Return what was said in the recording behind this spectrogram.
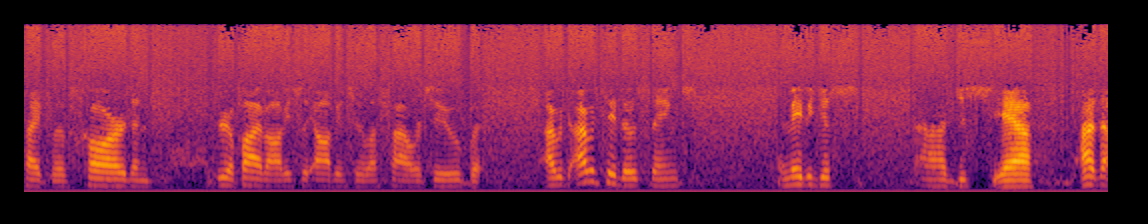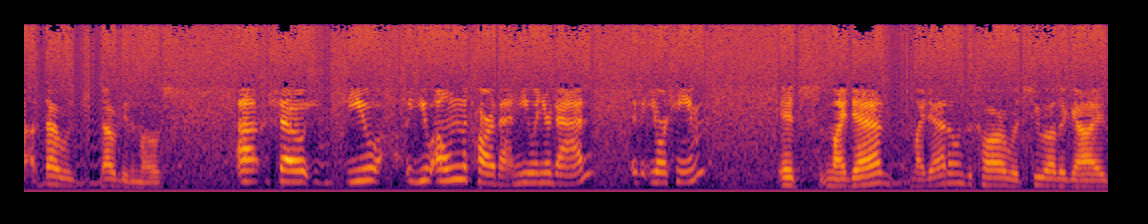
type of car than the 305. Obviously, obviously less power too, but I would I would say those things, and maybe just uh, just yeah, I, that that would that would be the most. Uh, so you you own the car then? You and your dad? Is it your team? It's my dad. My dad owns a car with two other guys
